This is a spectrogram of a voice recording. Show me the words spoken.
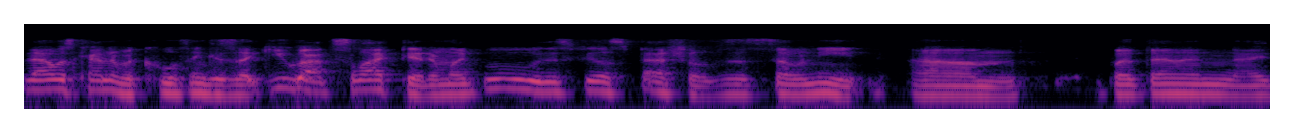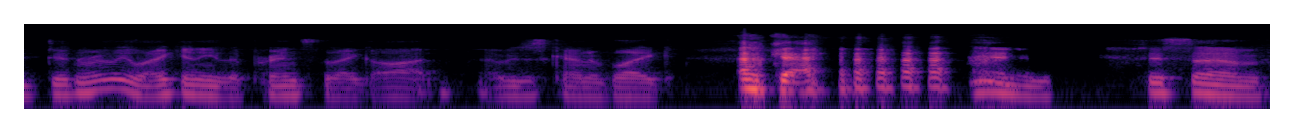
that was kind of a cool thing because like you got selected. I'm like, ooh, this feels special. This is so neat. Um, but then I didn't really like any of the prints that I got. I was just kind of like, Okay. man, this um,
